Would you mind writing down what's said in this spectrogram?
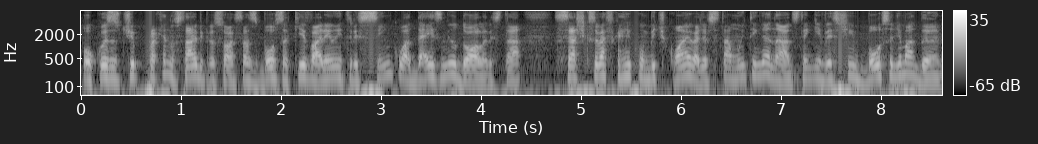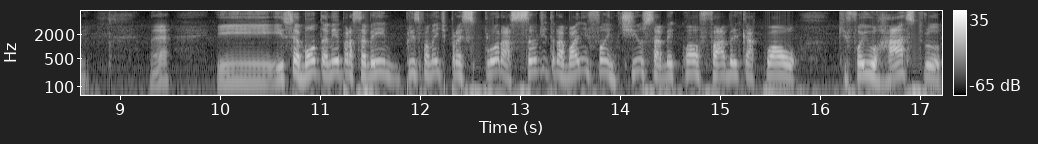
ou coisas do tipo. Para quem não sabe, pessoal, essas bolsas aqui variam entre 5 a 10 mil dólares, tá? Você acha que você vai ficar rico com Bitcoin, velho, você está muito enganado. Você tem que investir em bolsa de madame, né? E isso é bom também para saber, principalmente para exploração de trabalho infantil, saber qual fábrica, qual que foi o rastro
